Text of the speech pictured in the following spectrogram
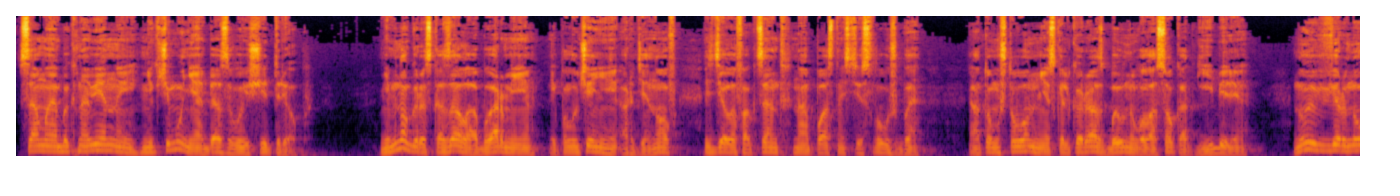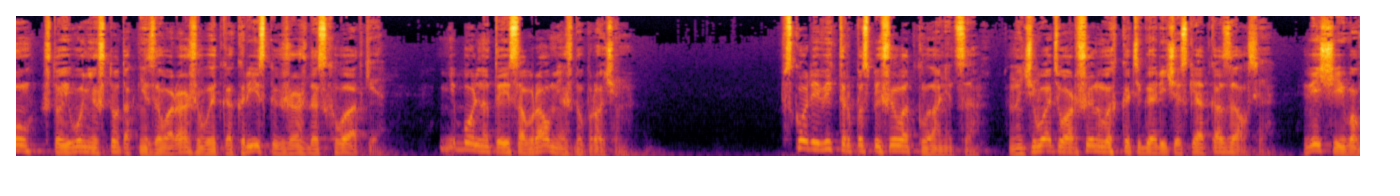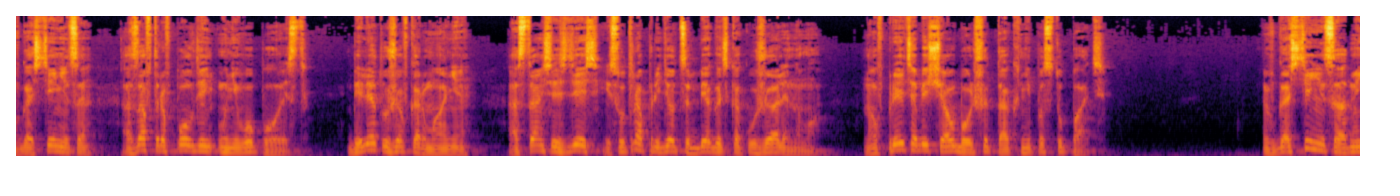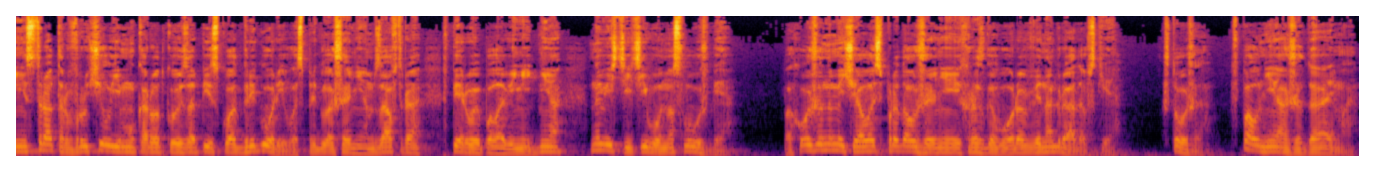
Самый обыкновенный, ни к чему не обязывающий треп. Немного рассказала об армии и получении орденов, сделав акцент на опасности службы, о том, что он несколько раз был на волосок от гибели, ну и ввернул, что его ничто так не завораживает, как риск и жажда схватки. Не больно-то и соврал, между прочим. Вскоре Виктор поспешил откланяться. Ночевать у Аршиновых категорически отказался. Вещи его в гостинице, а завтра в полдень у него поезд. Билет уже в кармане. Останься здесь, и с утра придется бегать как ужаленному. Но впредь обещал больше так не поступать. В гостинице администратор вручил ему короткую записку от Григорьева с приглашением завтра в первой половине дня навестить его на службе. Похоже, намечалось продолжение их разговора в Виноградовске. Что же, вполне ожидаемо.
